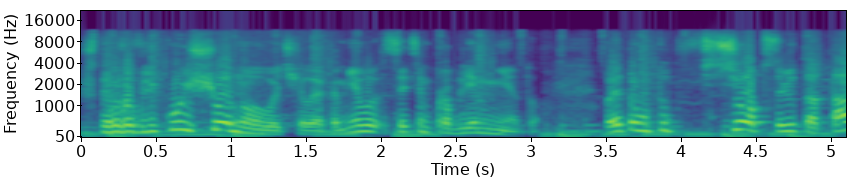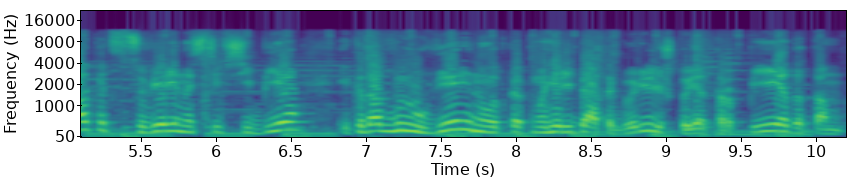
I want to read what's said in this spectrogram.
что я вовлеку еще нового человека, мне с этим проблем нету. Поэтому тут все абсолютно отталкивается с уверенности в себе, и когда вы уверены, вот как мои ребята говорили, что я торпеда, там,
